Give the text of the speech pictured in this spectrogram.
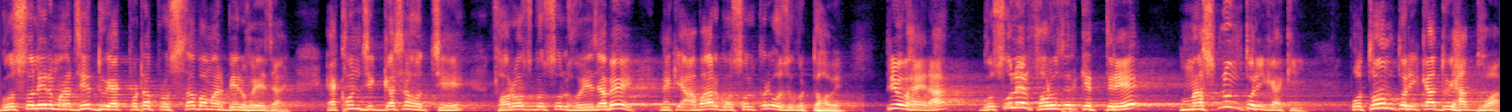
গোসলের মাঝে দু এক ফোঁটা প্রস্রাব আমার বের হয়ে যায়। এখন জিজ্ঞাসা হচ্ছে, ফরজ গোসল হয়ে যাবে নাকি আবার গোসল করে অজু করতে হবে? প্রিয় ভাইরা গোসলের ফরজের ক্ষেত্রে মাসনুন তরিকা কি? প্রথম তরিকা, দুই হাত ধোয়া।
